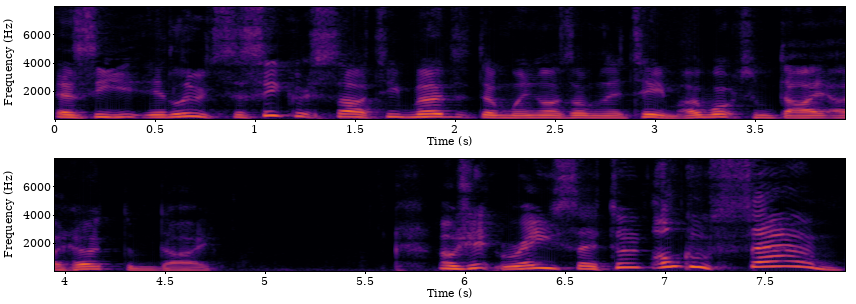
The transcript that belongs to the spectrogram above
As he alludes, the Secret Society murdered them when I was on their team. I watched them die. I heard them die. Oh shit, Ray there too. Uncle Sam!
